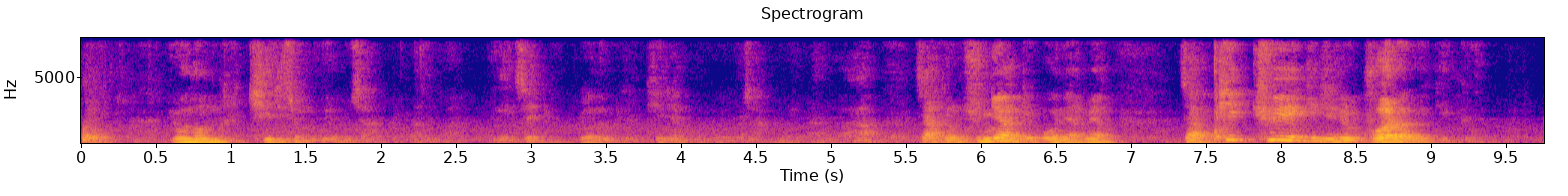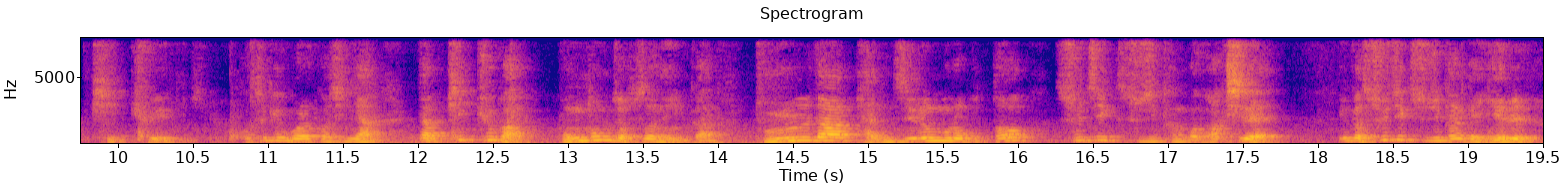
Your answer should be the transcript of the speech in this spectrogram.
요 놈들 길이 좀 거야. 알겠지? 요 놈들 길이 한번 거야. 자 그럼 중요한 게 뭐냐면 자 PQ의 길이를 구하라고 얘기했거든. PQ의 길이를 어떻게 구할 것이냐? 일단 PQ가 공통 접선이니까 둘 다 반지름으로부터 수직 수직한 건 확실해. 그러니까 수직 수직하니까 얘를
